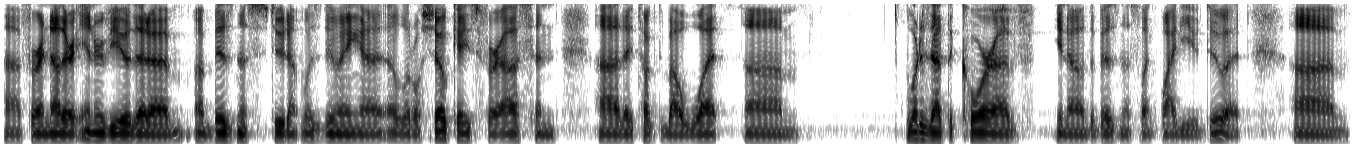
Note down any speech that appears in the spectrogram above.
uh, for another interview that a, a business student was doing a, a little showcase for us, and uh, they talked about what um, what is at the core of you know the business. Like, why do you do it? Um,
